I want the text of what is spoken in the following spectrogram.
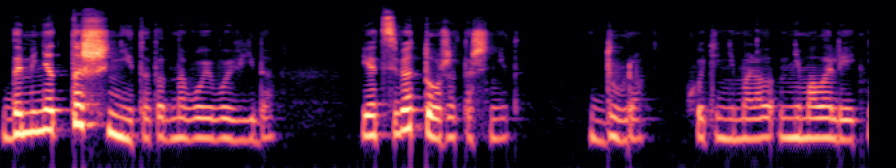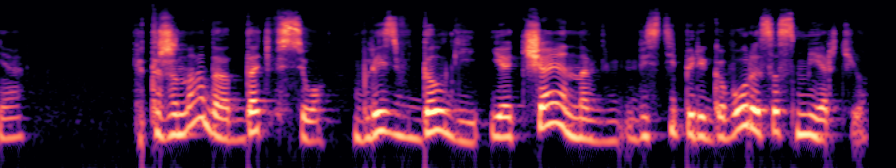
Да меня тошнит от одного его вида. И от себя тоже тошнит. Дура, хоть и не малолетняя. Это же надо отдать все, влезть в долги и отчаянно вести переговоры со смертью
